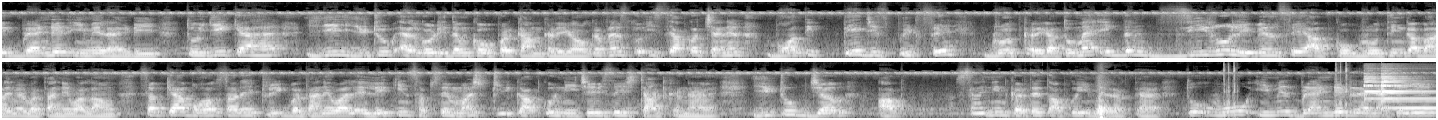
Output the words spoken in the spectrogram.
एक ब्रांडेड ईमेल आईडी तो ये क्या है? ये यूट्यूब एल्गोरिदम के ऊपर काम करेगा ओके फ्रेंड्स तो इससे आपका चैनल बहुत ही तेज स्पीड से ग्रोथ करेगा। तो मैं एकदम ज़ीरो लेवल से आपको ग्रोथिंग का बारे में बताने वाला हूँ। सब क्या बहुत सारे ट्रिक बताने वाले लेकिन सबसे मस्ट ट्रिक आपको नीचे से स्टार्ट करना है। यूट्यूब जब आप साइन इन करते हैं तो आपको ईमेल लगता है। तो वो ईमेल ब्रांडेड रहना चाहिए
